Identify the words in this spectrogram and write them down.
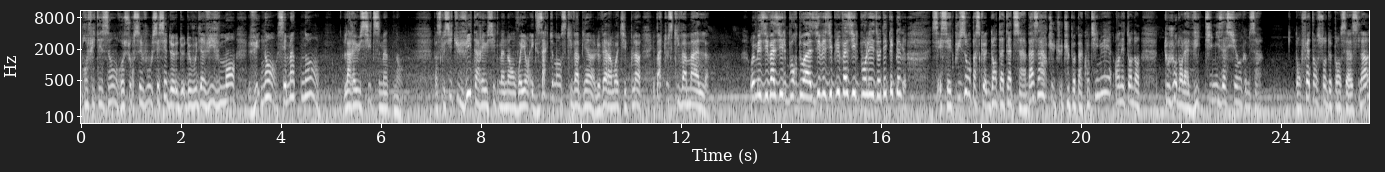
Profitez-en, ressourcez-vous. Cessez de, vous dire vivement. non, c'est maintenant. La réussite, c'est maintenant. Parce que si tu vis ta réussite maintenant en voyant exactement ce qui va bien, le verre à moitié plein, et pas tout ce qui va mal. Oui, mais y vas-y le bourdoise, y vas-y plus facile pour les autres. C'est épuisant parce que dans ta tête c'est un bazar. Tu, tu, peux pas continuer en étant toujours dans la victimisation comme ça. Donc faites en sorte de penser à cela.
